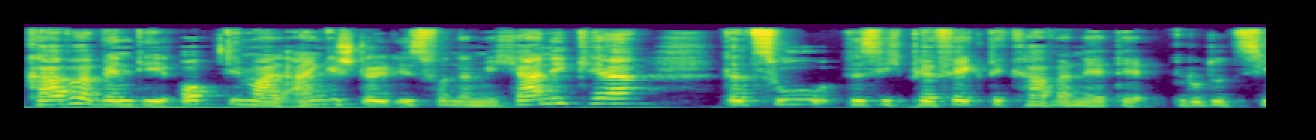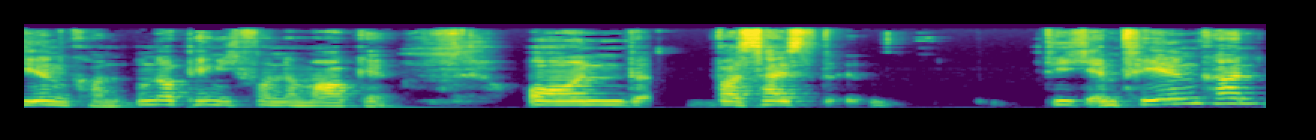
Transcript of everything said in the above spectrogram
Cover, wenn die optimal eingestellt ist von der Mechanik her, dazu, dass ich perfekte Covernette produzieren kann, unabhängig von der Marke. Und was heißt, die ich empfehlen kann,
